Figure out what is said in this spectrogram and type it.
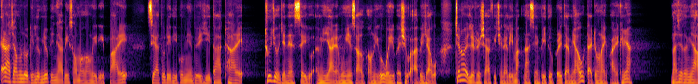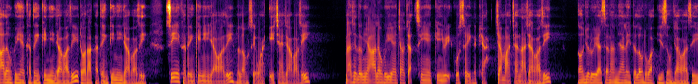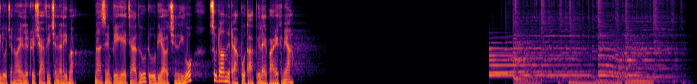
အဲ့ဒါကြောင့်မလို့ဒီလိုမျိုးပညာပေးဆောင်းပါးကောင်းလေးတွေပါတဲ့ဆရာသူတွေဒီပုံမြင်တွေရေးသားထားတဲ့ ထူးချွန်ခြင်းနဲ့စိတ်လို့အမည်ရတဲ့မူရင်းစာအုပ်ကောင်းလေးကိုဝယ်ယူဖတ်ရှုအားပေးကြဖို့ကျွန်တော်ရဲ့ literature feature နဲ့လေးမှာနားဆင်ပြီးသူပရိသတ်များကိုတိုက်တွန်းလိုက်ပါတယ်ခင်ဗျာနားဆင်သူများအားလုံးဘေးရန်ခတ်သိမ်းကင်းကျင်းကြပါစေဒေါသခတ်သိမ်းကင်းကျင်းကြပါစေစိတ်ရခတ်သိမ်းကင်းကျင်းကြပါစေနှလုံးစိတ်ဝမ်းအေးချမ်းကြပါစေနားဆင်သူများအားလုံးဘေးရန်ကြောက်ကြဆင်းရဲကင်း၍ကိုယ်စိတ်နှပြကျမ်းမာချမ်းသာကြပါစေကောင်းကျိုးလိုရာဆန္ဒများလေးတစ်လုံးတစ်ဝပြည့်စုံကြပါစေလို့ကျွန်တော်ရဲ့ literature feature နဲ့လေးမှာနားဆင်ပေးခဲ့ကြသူတို့တယောက်ချင်းစီကိုဆုတောင်းမြတ်တာပို့တာပေးလိုက်ပါရခင်ဗျာ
